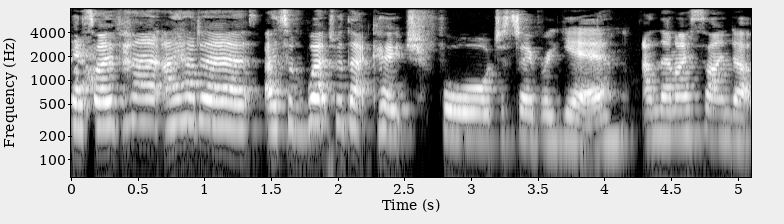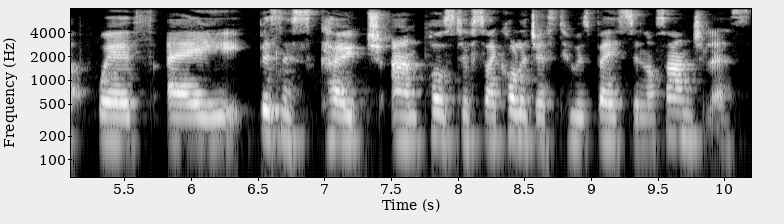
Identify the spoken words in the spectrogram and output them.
Yeah, so I've had I had a I sort of worked with that coach for just over a year, and then I signed up with a business coach and positive psychologist who was based in Los Angeles,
